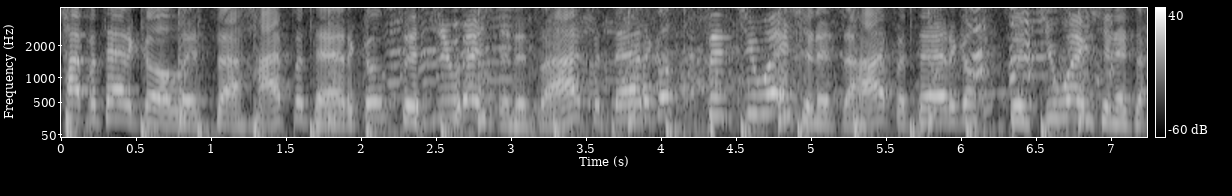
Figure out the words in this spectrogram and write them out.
hypothetical. It's a hypothetical situation. It's a hypothetical situation. It's a hypothetical situation. It's a.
